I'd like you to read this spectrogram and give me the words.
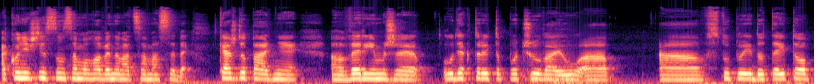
a konečne som sa mohla venovať sama sebe. Každopádne uh, verím, že ľudia, ktorí to počúvajú a a vstúpili do tejto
